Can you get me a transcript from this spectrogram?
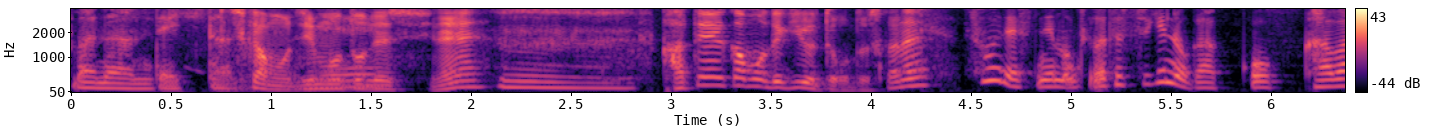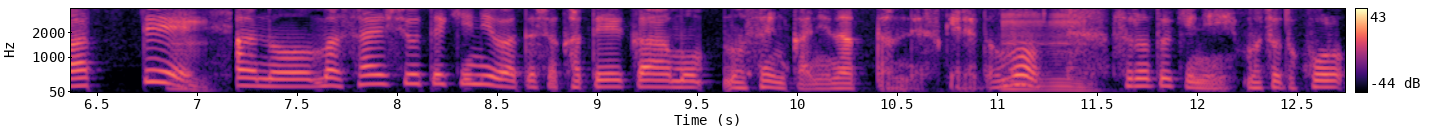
学んでいったんですね。かも地元ですしね、うん。家庭科もできるってことですかねそうですね。もう私次の学校変わって、うんあのまあ最終的には私は家庭科もの専科になったんですけれども、うんうんその時にもうちょっとコ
